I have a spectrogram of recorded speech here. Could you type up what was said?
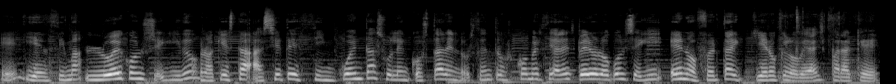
eh, y encima lo he conseguido. Bueno, aquí está a 7.50, suelen costar en los centros comerciales, pero lo conseguí en oferta y quiero que lo veáis para que,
